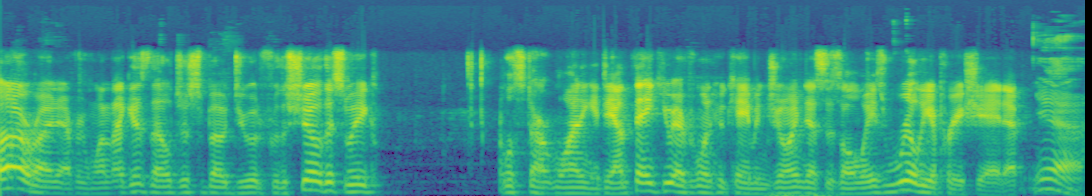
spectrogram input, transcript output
All right, everyone. I guess that'll just about do it for the show this week. We'll start winding it down. Thank you, everyone who came and joined us, as always. Really appreciate it. Yeah.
